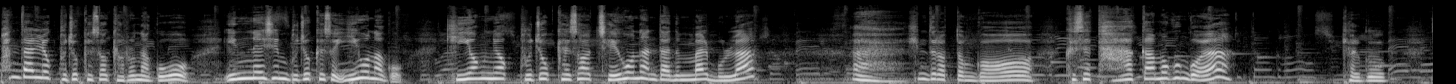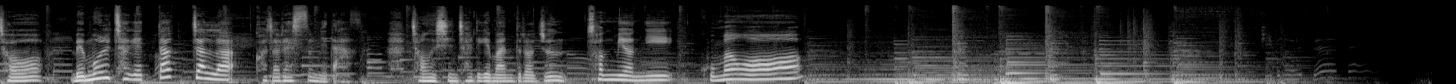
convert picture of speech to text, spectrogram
판단력 부족해서 결혼하고, 인내심 부족해서 이혼하고, 기억력 부족해서 재혼한다는 말 몰라? 아, 힘들었던 거 그새 다 까먹은 거야? 결국 저 매몰차게 딱 잘라 거절했습니다. 정신 차리게 만들어준 선미 언니 고마워.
